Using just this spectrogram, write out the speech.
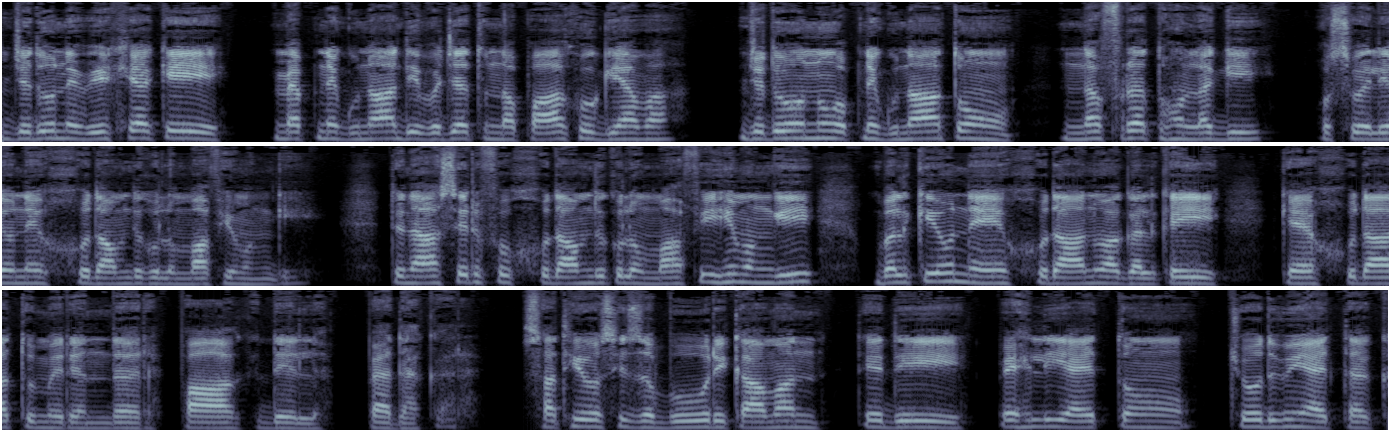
ਜਦੋਂ ਨੇ ਵੇਖਿਆ ਕਿ ਮੈਂ ਆਪਣੇ ਗੁਨਾਹ ਦੀ ਵਜ੍ਹਾ ਤੋਂ ਨਾਪਾਕ ਹੋ ਗਿਆ ਵਾਂ, ਜਦੋਂ ਉਹਨੂੰ ਆਪਣੇ ਗੁਨਾਹ ਤੋਂ ਨਫ਼ਰਤ ਹੋਣ ਲੱਗੀ, ਉਸ ਵੇਲੇ ਉਹਨੇ ਖੁਦਾਮ ਦੇ ਕੋਲੋਂ ਮਾਫੀ ਮੰਗੀ। ਤੇ ਨਾ ਸਿਰਫ ਖੁਦਾਮ ਦੇ ਕੋਲੋਂ ਮਾਫੀ ਹੀ ਮੰਗੀ, ਬਲਕਿ ਉਹਨੇ ਖੁਦਾ ਨੂੰ ਆ ਗੱਲ ਕਹੀ ਕਿ ਖੁਦਾ ਤੂੰ ਮੇਰੇ ਅੰਦਰ ਪਾਕ ਦਿਲ ਪੈਦਾ ਕਰ। ਸਾਥੀਓ, ਅਸੀਂ ਜ਼ਬੂਰ 51 ਤੇ ਦੀ ਪਹਿਲੀ ਆਇਤ ਤੋਂ 14ਵੀਂ ਆਇਤ ਤੱਕ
